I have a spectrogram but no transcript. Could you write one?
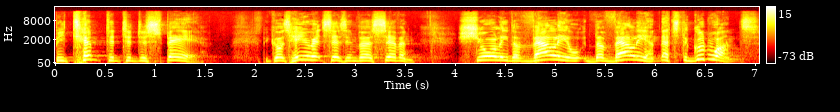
be tempted to despair. Because here it says in verse 7 surely the, valiant, the valiant, that's the good ones,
